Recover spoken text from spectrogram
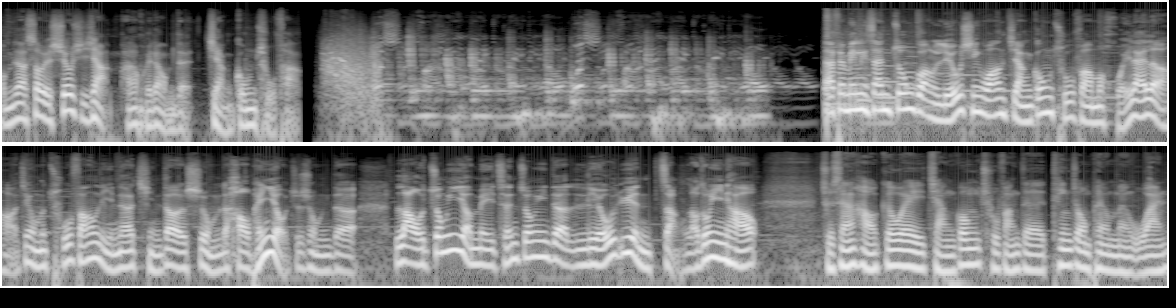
我们要稍微休息一下，马上回到我们的蒋公厨房。FM 零零三中广流行网蒋公厨房，我们回来了哈。今天我们厨房里呢，请到的是我们的好朋友，就是我们的老中医啊，美城中医的刘院长。老中医你好，主持人好，各位蒋公厨房的听众朋友们午安。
